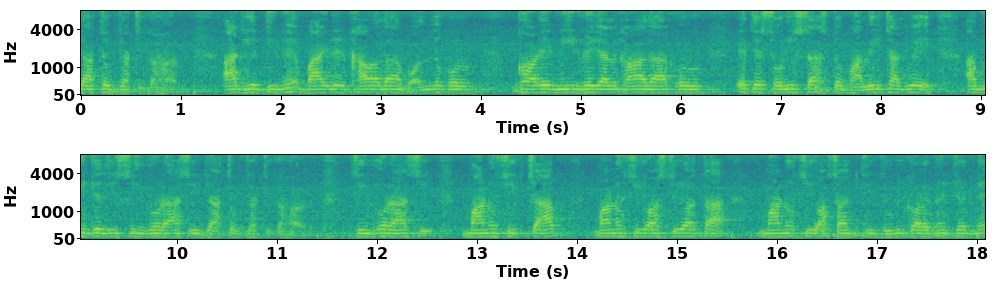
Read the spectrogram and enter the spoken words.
জাতক, জাতিকা হন, আজকের দিনে বাইরের খাওয়া দাওয়া বন্ধ করুন। ঘরে নির্ভেজাল খাওয়া দাওয়া করুন, এতে শরীর স্বাস্থ্য ভালোই থাকবে। আপনি যদি সিংহ রাশি জাতক জাতিকা হন, সিংহ রাশি মানসিক চাপ, মানসিক অস্থিরতা, মানসিক অশান্তি দূরীকরণের জন্যে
